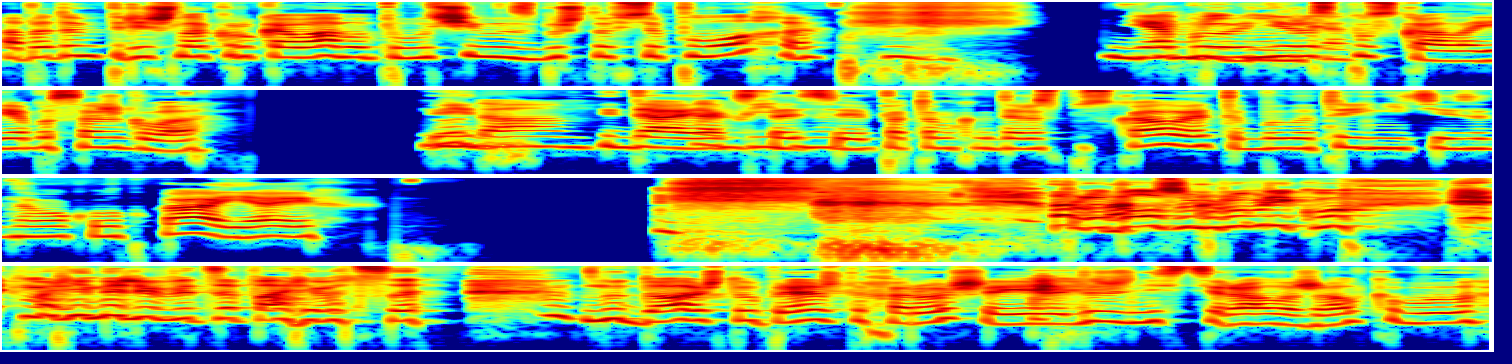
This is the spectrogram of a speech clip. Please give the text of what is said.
а потом перешла к рукавам и получилось бы, что все плохо, я бы не распускала, я бы сожгла. Ну и, да. И да, я, обидно. кстати, потом, когда распускала, это было три нити из одного клубка, а я их... Продолжим рубрику. Марина любит запариваться. Ну да, что пряжа-то хорошая, я ее даже не стирала, жалко было.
